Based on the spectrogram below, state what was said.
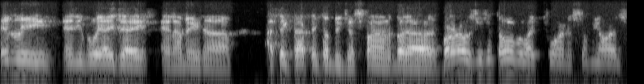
Henry and your boy AJ, and I mean, uh, I think I think they'll be just fine. But uh, Burrows, he's throw over like 400 some yards,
